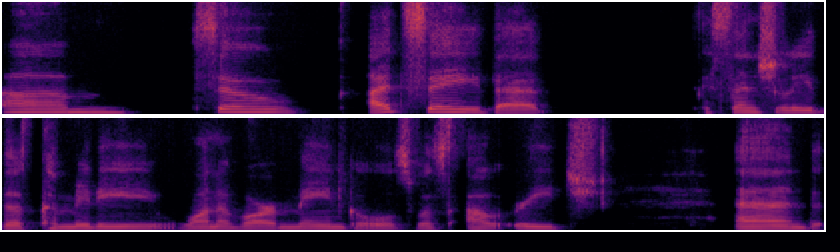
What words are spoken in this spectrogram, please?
Um, so I'd say that essentially the committee, one of our main goals was outreach. And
